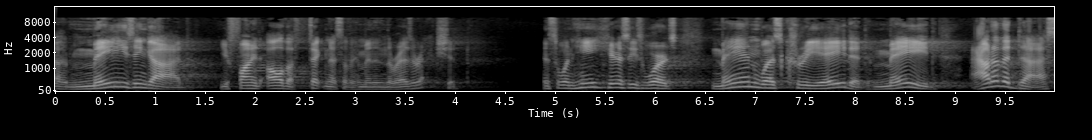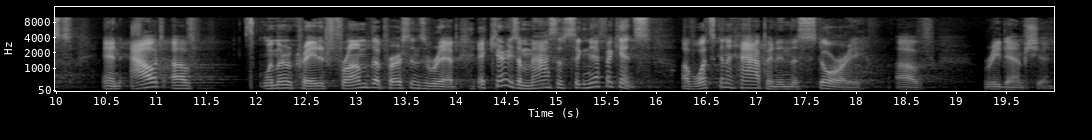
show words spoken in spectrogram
amazing God, you find all the thickness of Him in the resurrection. And so when he hears these words, man was created, made out of the dust and out of women were created from the person's rib, it carries a massive significance of what's going to happen in the story of redemption.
